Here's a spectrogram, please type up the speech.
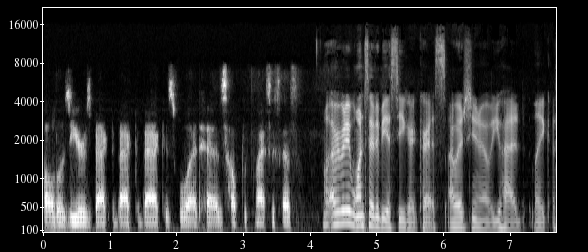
all those years back to back to back is what has helped with my success. Well, everybody wants there to be a secret, Chris. I wish you know you had like a,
